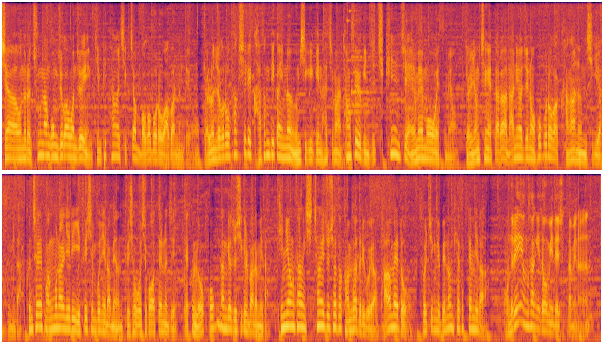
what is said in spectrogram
자 오늘은 충남 공주가 원조인 김피탕을 직접 먹어보러 와봤는데요. 결론적으로 확실히 가성비가 있는 음식이긴 하지만 탕수육인지 치킨인지 애매모호했으며 연령층에 따라 나뉘어지는 호불호가 강한 음식이었습니다. 근처에 방문할 일이 있으신 분이라면 드셔보시고 어땠는지 댓글로 꼭 남겨주시길 바랍니다. 긴 영상 시청해주셔서 감사드리고요. 다음에도 솔직 리뷰는 계속됩니다. 오늘의 영상이 도움이 되셨다면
